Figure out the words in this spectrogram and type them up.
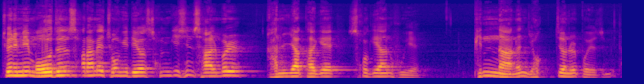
주님이 모든 사람의 종이 되어 섬기신 삶을 간략하게 소개한 후에 빛나는 역전을 보여줍니다.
